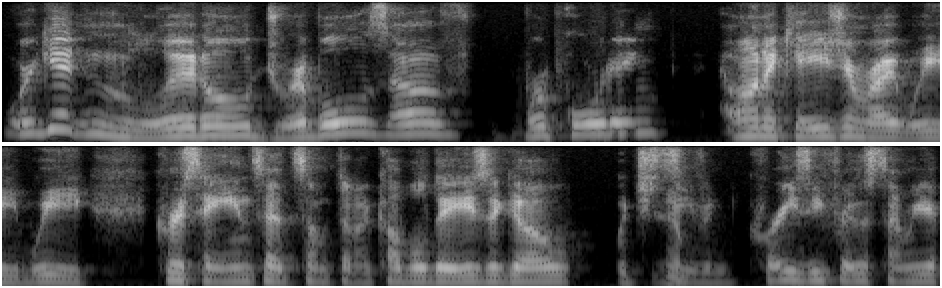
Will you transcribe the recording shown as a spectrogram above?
we're getting little dribbles of reporting on occasion, right? We we Chris Haynes had something a couple days ago, which is yep. even crazy for this time of year.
